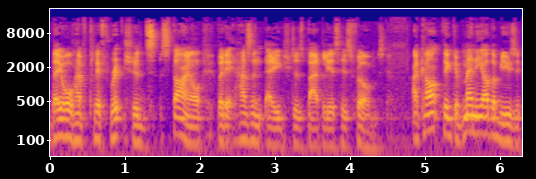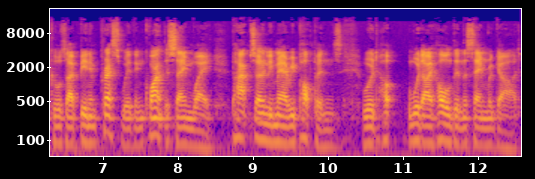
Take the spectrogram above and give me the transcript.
they all have Cliff Richard's style, but it hasn't aged as badly as his films. I can't think of many other musicals I've been impressed with in quite the same way. Perhaps only Mary Poppins would ho- would I hold in the same regard.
